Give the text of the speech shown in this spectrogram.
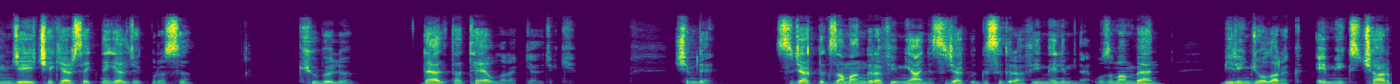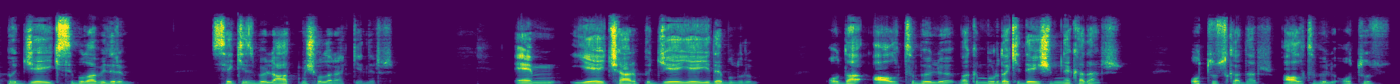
mc'yi çekersek ne gelecek burası? Q bölü delta t olarak gelecek. Şimdi sıcaklık zaman grafiğim yani sıcaklık ısı grafiğim elimde. O zaman ben birinci olarak mx çarpı cx'i bulabilirim. 8 bölü 60 olarak gelir. my çarpı cy'yi de bulurum. O da 6 bölü bakın buradaki değişim ne kadar? 30 kadar. 6 bölü 30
